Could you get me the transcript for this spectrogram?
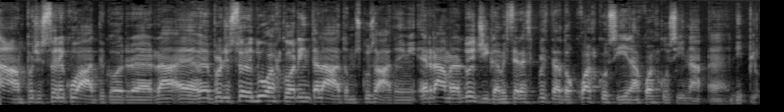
ha un processore quad-core, ra- eh, processore dual core Intel Atom, scusatemi, e RAM da 2 GB, mi sarei aspettato qualcosina, qualcosina eh, di più.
